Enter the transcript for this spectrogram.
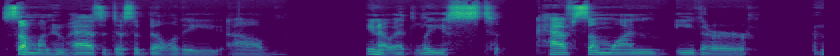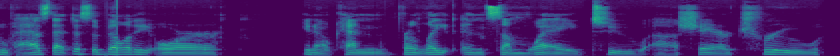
someone who has a disability, um, you know, at least have someone either who has that disability or, you know, can relate in some way to uh, share true,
